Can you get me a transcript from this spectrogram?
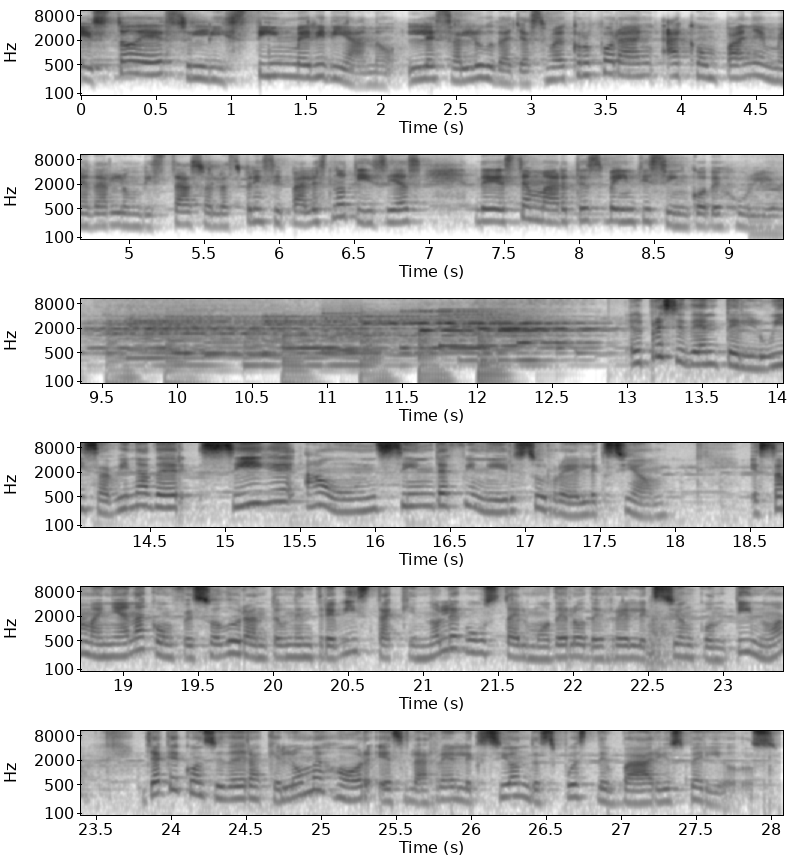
Esto es Listín Meridiano. Les saluda Yasmel Corporán. Acompáñenme a darle un vistazo a las principales noticias de este martes 25 de julio. El presidente Luis Abinader sigue aún sin definir su reelección. Esta mañana confesó durante una entrevista que no le gusta el modelo de reelección continua, ya que considera que lo mejor es la reelección después de varios periodos.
